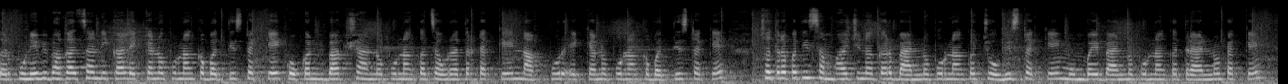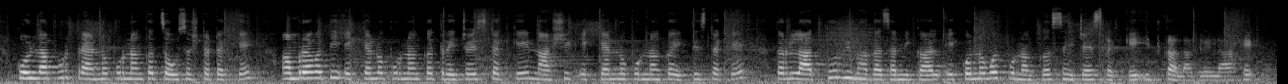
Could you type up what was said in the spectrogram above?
तर पुणे विभागाचा निकाल एक्क्याण्णव पूर्णांक बत्तीस टक्के कोकण विभाग शहाण्णव पूर्णांक चौऱ्याहत्तर टक्के नागपूर एक्क्याण्णव पूर्णांक बत्तीस टक्के छत्रपती संभाजीनगर ब्याण्णव पूर्णांक चोवीस टक्के मुंबई ब्याण्णव पूर्णांक त्र्याण्णव टक्के कोल्हापूर त्र्याण्णव पूर्णांक चौसष्ट टक्के अमरावती एक्क्याण्णव पूर्णांक त्रेचाळीस टक्के नाशिक एक्क्याण्णव पूर्णांक एकतीस टक्के तर लातूर विभागाचा निकाल एकोणनव्वद पूर्णांक सेहेचाळीस टक्के इतका लागलेला आहे.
